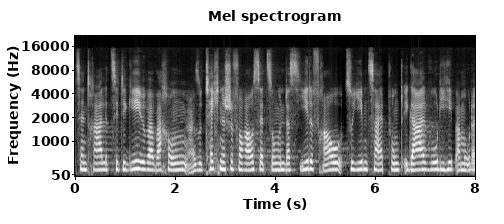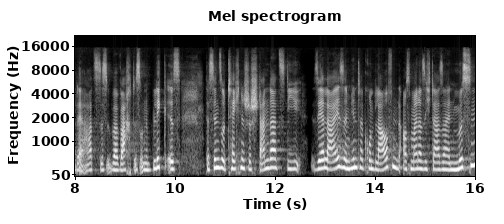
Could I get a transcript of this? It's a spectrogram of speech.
zentrale CTG-Überwachung, also technische Voraussetzungen, dass jede Frau zu jedem Zeitpunkt, egal wo die Hebamme oder der Arzt ist, überwacht ist und im Blick ist. Das sind so technische Standards, die sehr leise im Hintergrund laufen, aus meiner Sicht da sein müssen,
